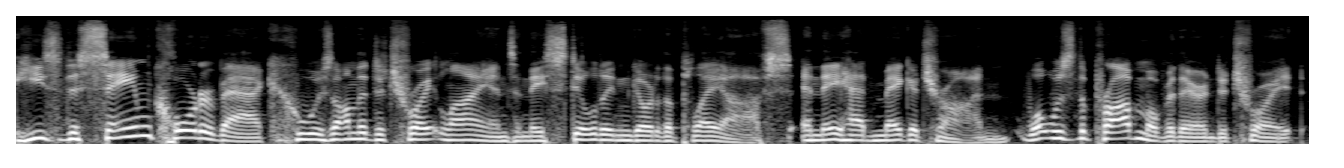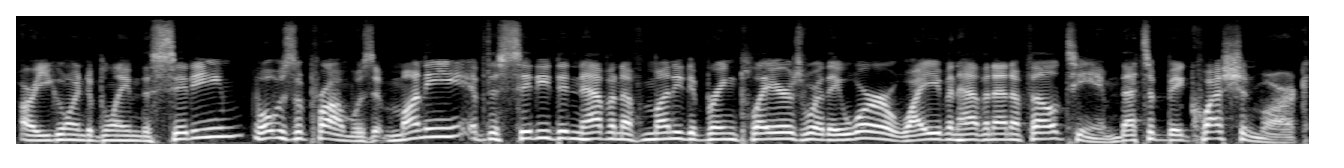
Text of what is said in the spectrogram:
he's the same quarterback who was on the Detroit Lions and they still didn't go to the playoffs and they had Megatron. What was the problem over there in Detroit? Are you going to blame the city? What was the problem? Was it money? If the city didn't have enough money to bring players where they were, why even have an NFL team? That's a big question mark.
